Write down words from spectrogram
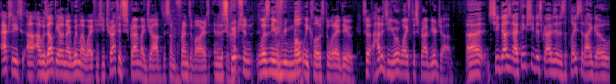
actually, uh, I was out the other night with my wife, and she tried to describe my job to some friends of ours, and the description wasn't even remotely close to what I do. So, how did your wife describe your job? Uh, she doesn't. I think she describes it as the place that I go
